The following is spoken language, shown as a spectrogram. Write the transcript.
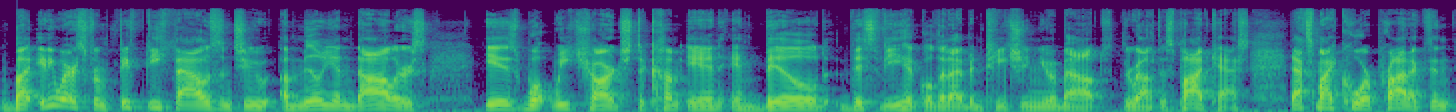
But anywhere from 50,000 to a million dollars is what we charge to come in and build this vehicle that I've been teaching you about throughout this podcast. That's my core product. And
